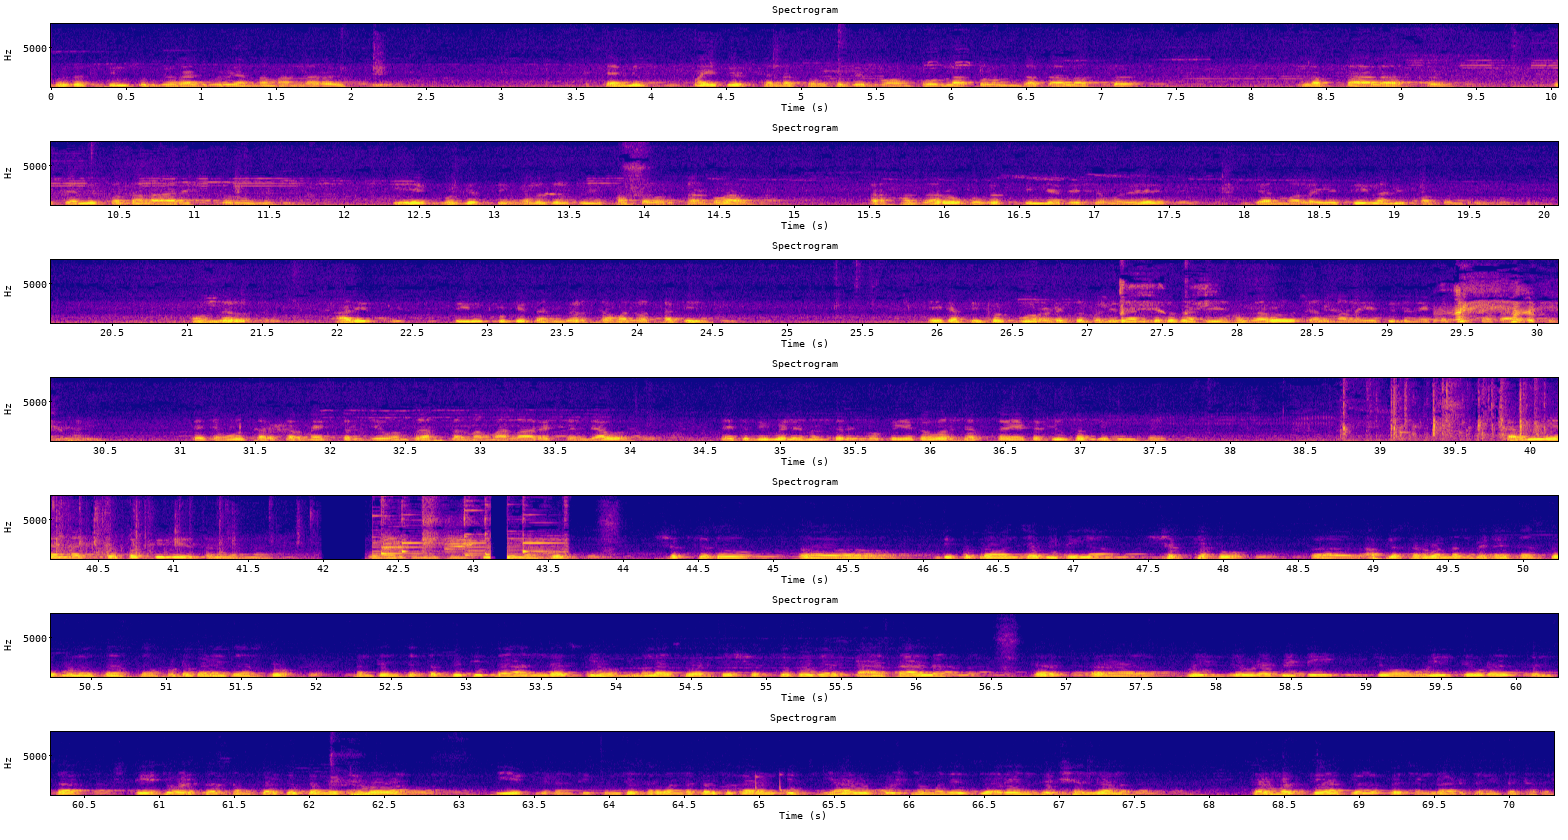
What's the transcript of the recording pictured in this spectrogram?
भगतसिंग सुखदेव राजगुरू यांना मानणारा व्यक्ती त्यांनी माहिती आहे त्यांना संसदेत जाऊन फोडला पळून जाता आलं असतं लपता आलं असतं तर त्यांनी स्वतःला अरेस्ट करून घेतली. एक भगतसिंगाला जर तुम्ही फासावर चढवाल तर हजारो भगतसिंग या देशामध्ये जन्माला येतील आणि स्वातंत्र्य मिळतील. म्हणून जर अडीच तीन कोटी धनगर समाजासाठी एका दीपक बोराडेचं बलिदान केलं तर असे हजारो जन्माला येतील आणि एका दिवसात आरक्षण त्याच्यामुळे सरकारने एकतर जिवंत असताना मला आरक्षण द्यावं नाही तर मी मेल्यानंतर लोक एका वर्षात काय एका दिवसात घेतील पाहिजे कारण मी यांना शपथ दिली आहे सगळ्यांना. शक्यतो अं, दीपकरावांच्या भेटीला शक्यतो आपल्या सर्वांनाच भेटायचं असतं बोलायचं असतं फोटो काढायचा असतो. पण त्यांच्या तब्येतीचा अंदाज घेऊन मला असं वाटतं शक्यतो जर टाळता आलं तर होईल तेवढ्या भेटी किंवा होईल तेवढा त्यांचा स्टेजवरचा संपर्क कमी ठेवावा. ही एक विनंती तुमच्या सर्वांना करतो. कारण की ह्या उपोषणामध्ये जर इन्फेक्शन झालं तर मग ते आपल्याला प्रचंड अडचणीचं ठरेल.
